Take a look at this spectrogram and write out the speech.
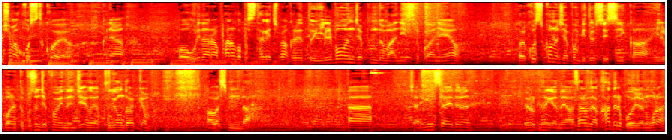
히로시마 코스트코예요. 그냥 뭐 우리나라랑 파는 거 비슷하겠지만 그래도 또 일본 제품도 많이 있을 거 아니에요. 코스트코는 제품 믿을 수 있으니까 일본에 또 무슨 제품이 있는지 그냥 구경도 할 겸 와봤습니다. 아, 자 inside는 이렇게 생겼네요. 아, 사람들 카드를 보여주는구나.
